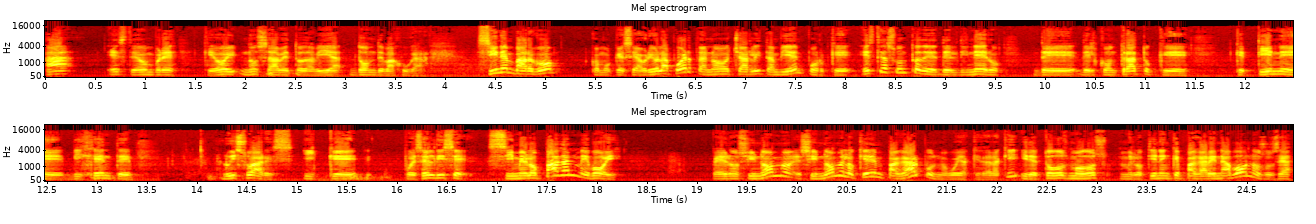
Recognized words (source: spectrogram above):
a este hombre que hoy no sabe todavía dónde va a jugar. Sin embargo, como que se abrió la puerta, ¿no, Charlie? También, porque este asunto del dinero, de, del contrato que, que tiene vigente Luis Suárez y que, pues él dice, si me lo pagan, me voy pero si no, si no me lo quieren pagar, pues me voy a quedar aquí. Y de todos modos, me lo tienen que pagar en abonos. O sea,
